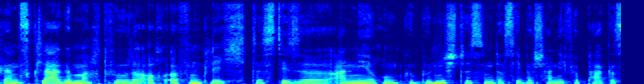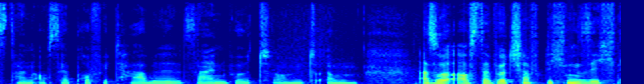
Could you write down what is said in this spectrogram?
ganz klar gemacht wurde, auch öffentlich, dass diese Annäherung gewünscht ist und dass sie wahrscheinlich für Pakistan auch sehr profitabel sein wird. Und ähm, also aus der wirtschaftlichen Sicht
